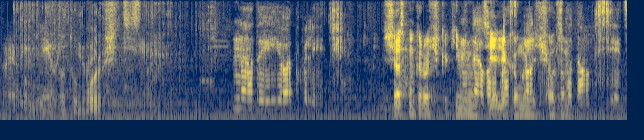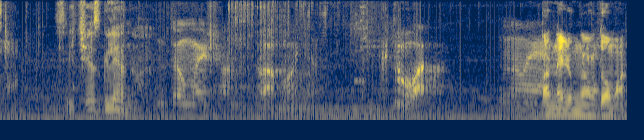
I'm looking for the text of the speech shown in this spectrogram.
справедливости. тут уборщица стоит. Надо ее отвлечь. Сейчас мы, короче, каким-нибудь телеком или что что там. там в сети. Сейчас гляну. Думаешь, он свободен? Кто? Панель умного дома.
